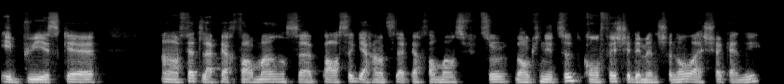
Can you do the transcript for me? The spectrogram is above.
Et puis, est-ce que, en fait, la performance passée garantit la performance future? Donc, une étude qu'on fait chez Dimensional à chaque année,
